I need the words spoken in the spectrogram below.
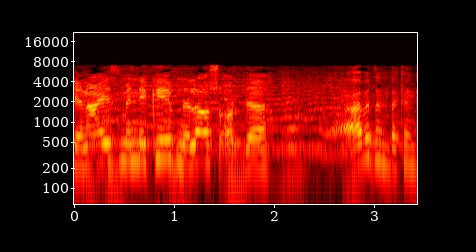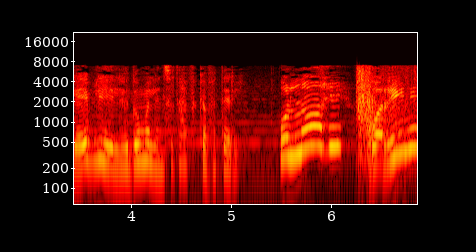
كان عايز منك إيه ابن الأشقر ده؟ ابدا ده كان جايب لي الهدوم اللي نسيتها في الكافيتيريا. والله وريني.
